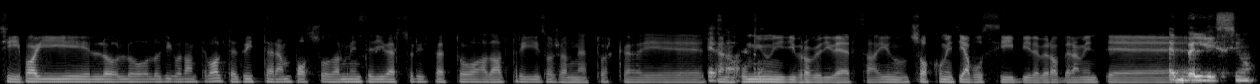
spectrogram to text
Sì, poi lo, lo, lo, dico tante volte, Twitter è un posto totalmente diverso rispetto ad altri social network e c'è esatto. una community proprio diversa. Io non so come sia possibile, però veramente... È bellissimo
